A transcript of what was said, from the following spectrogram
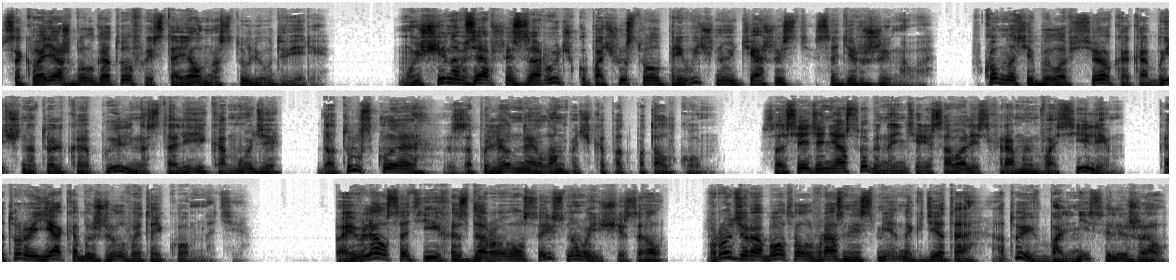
Саквояж был готов и стоял на стуле у двери. Мужчина, взявшись за ручку, почувствовал привычную тяжесть содержимого. В комнате было все, как обычно, только пыль на столе и комоде, да тусклая, запыленная лампочка под потолком. Соседи не особенно интересовались хромым Василием, который якобы жил в этой комнате. Появлялся тихо, здоровался и снова исчезал. Вроде работал в разные смены где-то, а то и в больнице лежал.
